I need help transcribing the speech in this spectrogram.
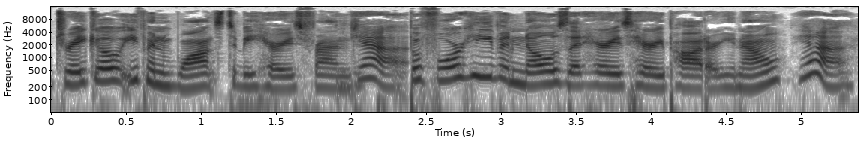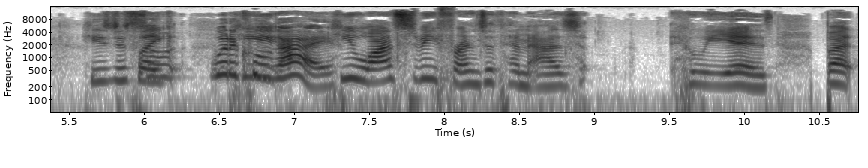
Draco even wants to be Harry's friend. Yeah. Before he even knows that Harry's Harry Potter, you know? Yeah. He's just So like, what a cool guy. He wants to be friends with him as who he is, but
